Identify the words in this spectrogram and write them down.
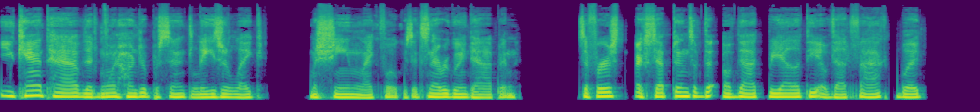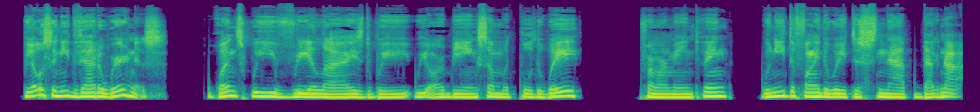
you can't have that 100% laser like machine like focus. It's never going to happen. It's the first acceptance of the of that reality of that fact, but we also need that awareness once we've realized we, we are being somewhat pulled away from our main thing, we need to find a way to snap back. Now,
